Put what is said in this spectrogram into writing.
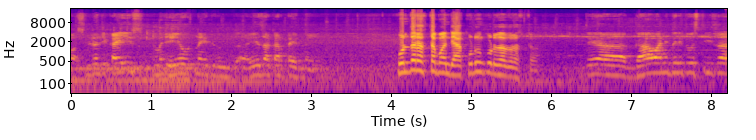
हॉस्पिटलची काहीच म्हणजे हे होत नाही तिथून ये जा करता येत नाही. कोणता रस्ता बंद आहे? कुठून कुठं जातो रस्ता? ते गाव आणि दलित वस्तीचा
